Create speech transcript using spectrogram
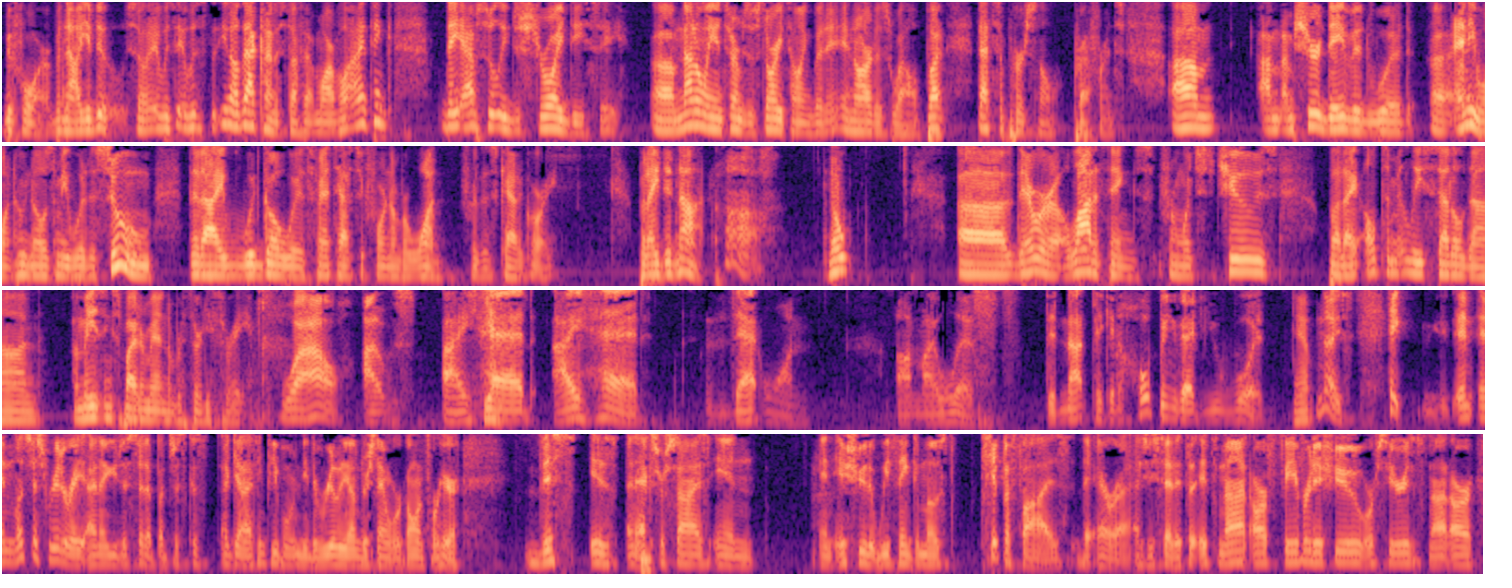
before, but now you do. So it was, it was, you know, that kind of stuff at Marvel. And I think they absolutely destroyed DC. Um, not only in terms of storytelling, but in, art as well. But that's a personal preference. Um, I'm, I'm sure David would, uh, anyone who knows me would assume that I would go with Fantastic Four number one for this category. But I did not. Ah, Nope. Uh, there were a lot of things from which to choose, but I ultimately settled on Amazing Spider-Man number 33. wow. I was I had I had that one on my list did not pick it hoping that you would Yeah. Nice. Hey, and, and let's just reiterate, I know you just said it, but just cause again, I think people need to really understand what we're going for here. This is an exercise in an issue that we think most typifies the era. As you said, it's, it's not our favorite issue or series. It's not our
